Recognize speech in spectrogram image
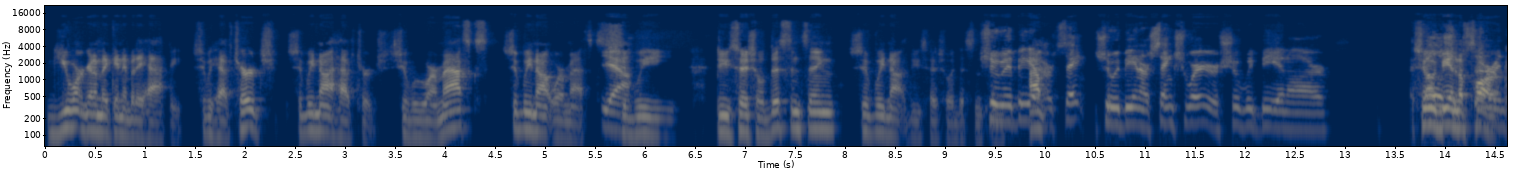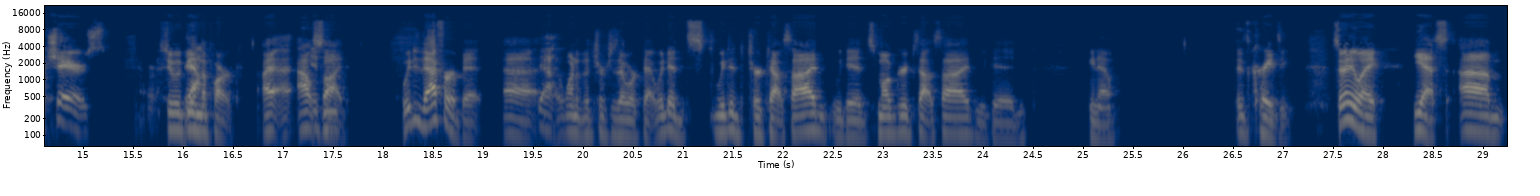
you weren't going to make anybody happy. Should we have church? Should we not have church? Should we wear masks? Should we not wear masks? Yeah. Should we do social distancing? Should we not do social distancing? should we be in Um, our should we be in our sanctuary or should we be in our should we be in the park? in chairs? Should we be Yeah. in the park? I, outside. We did that for a bit. Uh, Yeah. at one of the churches I worked at, we did we did church outside. We did small groups outside. We did, you know, it's crazy. So anyway, yes, um,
